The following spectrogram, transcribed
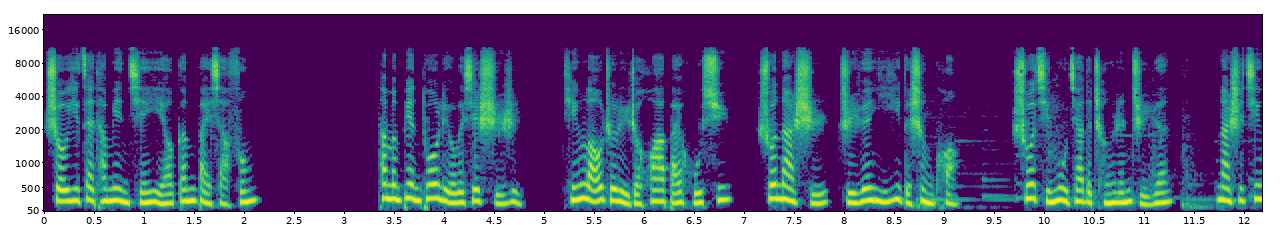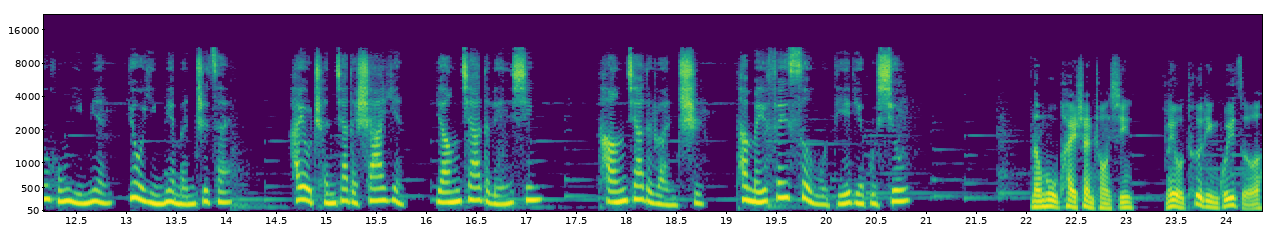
手艺在他面前也要甘拜下风。他们便多留了些时日。听老者捋着花白胡须说：“那时纸鸢一役的盛况，说起穆家的成人纸鸢，那是惊鸿一面又引灭门之灾。还有陈家的沙燕，杨家的莲心，唐家的软翅，他眉飞色舞，喋喋不休。那穆派善创新，没有特定规则，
